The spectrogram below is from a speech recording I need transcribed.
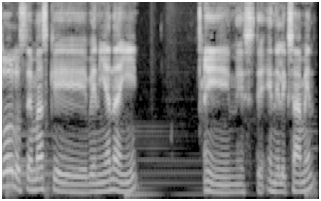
Todos los temas que venían ahí en, este, en el examen,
